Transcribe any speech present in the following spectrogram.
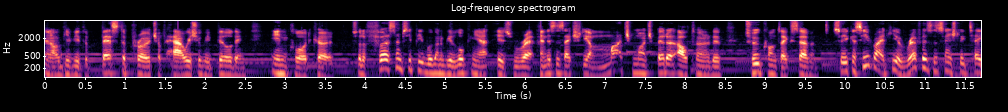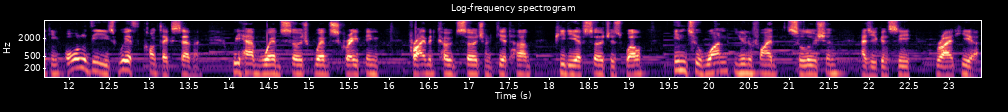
and I'll give you the best approach of how we should be building in Claude Code. So the first MCP we're going to be looking at is Ref, and this is actually a much, much better alternative to Context 7. So you can see right here, Ref is essentially taking all of these with Context 7. We have web search, web scraping, private code search on GitHub, PDF search as well, into one unified solution, as you can see right here.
